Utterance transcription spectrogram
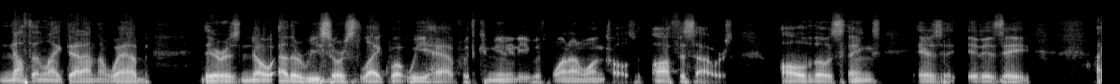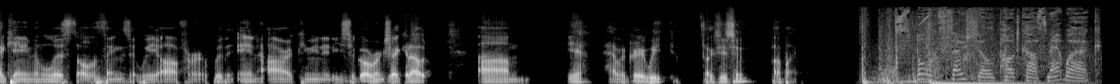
Nothing like that on the web. There is no other resource like what we have with community, with one on one calls, with office hours, all of those things. Is a, it is a I can't even list all the things that we offer within our community. So go over and check it out. Um, yeah, have a great week. Talk to you soon. Bye bye. Sports Social Podcast Network.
